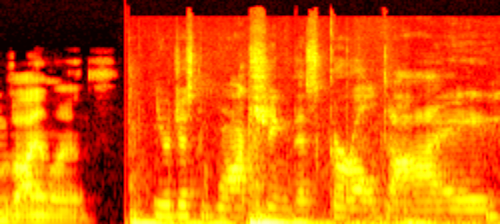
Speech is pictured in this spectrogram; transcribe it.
violence. You're just watching this girl die.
